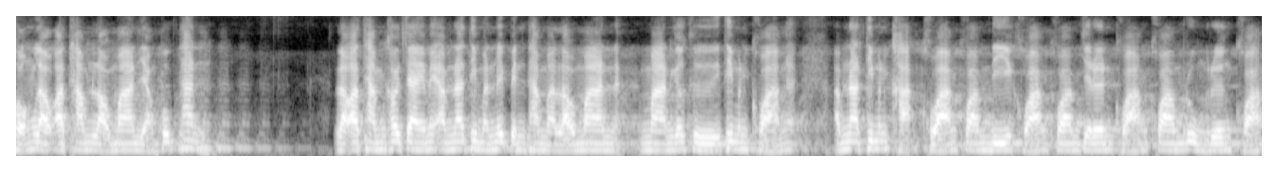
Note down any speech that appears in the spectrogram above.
ของเหล่าอาธรรมเหล่ามารอย่างพวกท่านเหล่าอาธรรมเข้าใจไหมอำนาจที่มันไม่เป็นธรรมอะเหล่ามารน่ะมารก็คือที่มันขวางอะอำนาจที่มันขะขวางความดี ขวางความเจริญขวางความรุ่งเรืองขวาง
